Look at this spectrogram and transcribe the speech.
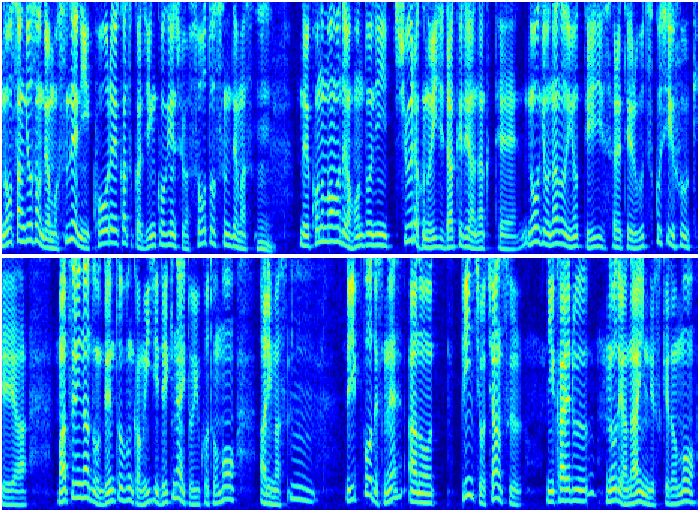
農産漁村ではもうすでに高齢化とか人口減少が相当進んでます。うん、でこのままでは本当に集落の維持だけではなくて農業などによって維持されている美しい風景や祭りなどの伝統文化も維持できないということもあります。うん、で一方ですねあのピンチをチャンスに変えるのではないんですけども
